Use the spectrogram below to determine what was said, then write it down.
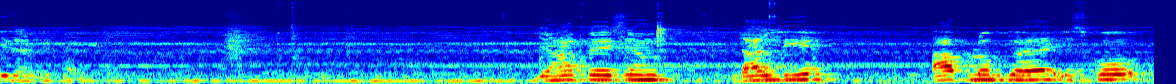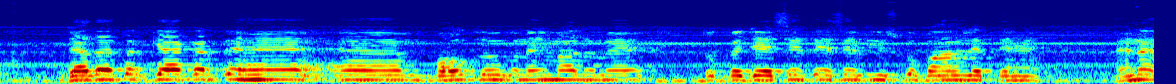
इधर दिखाइए। यहाँ पे ऐसे हम डाल दिए। आप लोग जो है इसको ज़्यादातर क्या करते हैं बहुत लोगों को नहीं मालूम है। तो जैसे तैसे भी इसको बाँध लेते हैं, है ना?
